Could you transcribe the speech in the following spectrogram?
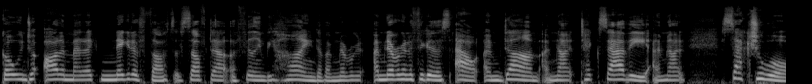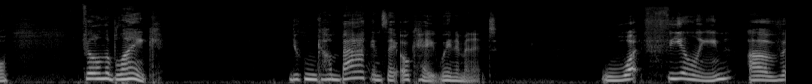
going to automatic negative thoughts of self doubt, of feeling behind, of I'm never I'm never going to figure this out. I'm dumb. I'm not tech savvy. I'm not sexual. Fill in the blank. You can come back and say, okay, wait a minute. What feeling of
